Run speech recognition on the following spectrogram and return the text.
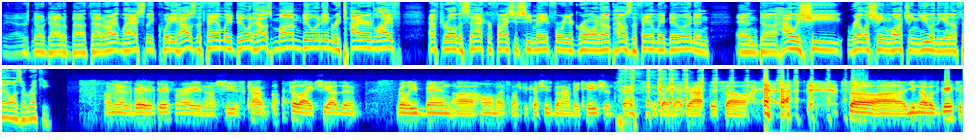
Yeah, there's no doubt about that. All right, lastly, Kwity, how's the family doing? How's mom doing in retired life? after all the sacrifices she made for you growing up. How's the family doing, and and uh, how is she relishing watching you in the NFL as a rookie? I mean, it's great. It's great for her. You know, she's kind. I feel like she hasn't really been uh, home as much because she's been on vacation since since I got drafted. So, so uh, you know, it was great to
